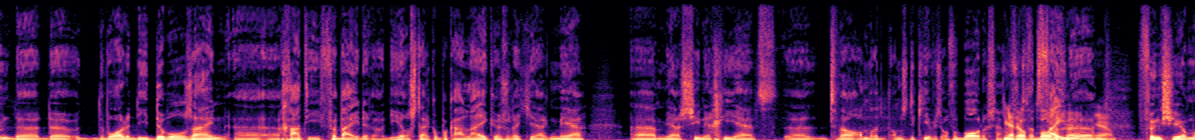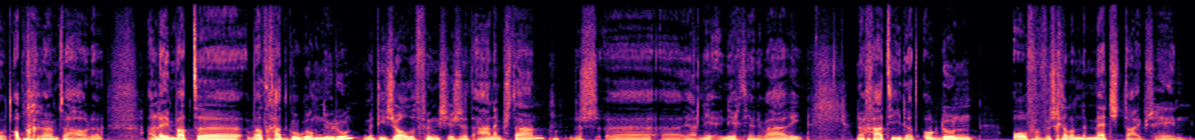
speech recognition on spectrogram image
de, de, de woorden die dubbel zijn, uh, gaat hij verwijderen. Die heel sterk op elkaar lijken, zodat je eigenlijk meer um, ja, synergie hebt. Uh, terwijl andere, anders de keywords overbodig zijn. Ja, dus dat fijne ja. functie om het opgeruimd te houden. Alleen wat, uh, wat gaat Google nu doen met diezelfde functie als je het aan hebt staan? Dus ja, 19 januari. Dan gaat hij dat ook doen over verschillende match types heen.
